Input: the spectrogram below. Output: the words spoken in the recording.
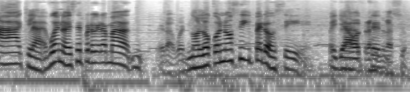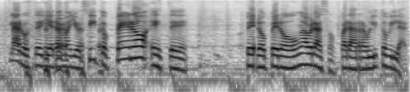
Ah, claro. Bueno, ese programa Era bueno. no lo conocí, pero sí. Pues ya Era otra usted- generación. Claro, usted ya era mayorcito, pero este, pero, pero un abrazo para Raulito Vilar.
